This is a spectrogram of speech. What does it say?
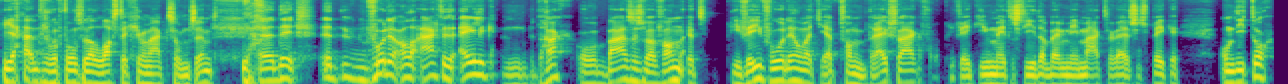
Ja, het wordt ons wel lastig gemaakt soms. Hè? Ja. Uh, de, het voordeel alle aard is eigenlijk een bedrag op basis waarvan het privévoordeel wat je hebt van een bedrijfswagen, voor de privékilometers die je daarbij mee maakt, bij wijze van spreken, om die toch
